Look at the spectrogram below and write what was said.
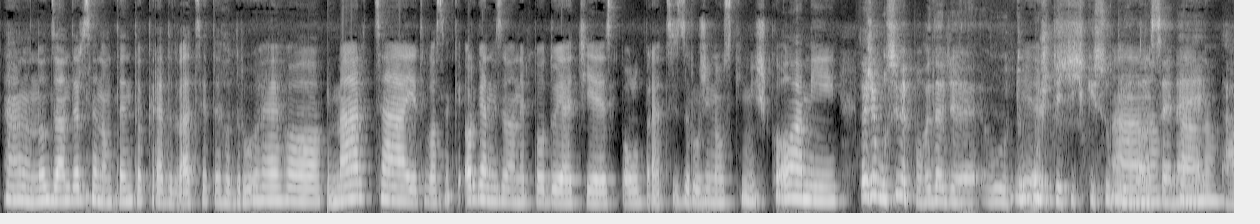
Áno, Noc s Andersenom tentokrát 22. marca. Je to vlastne organizované podujatie v spolupráci s ružinovskými školami. Takže musíme povedať, že tu je, už detičky sú prihlásené áno, áno. a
